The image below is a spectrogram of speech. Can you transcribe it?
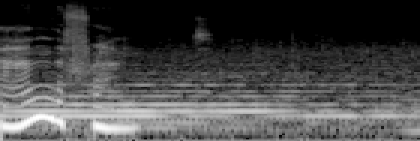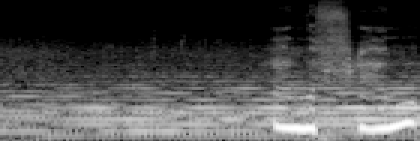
and the front, and the front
